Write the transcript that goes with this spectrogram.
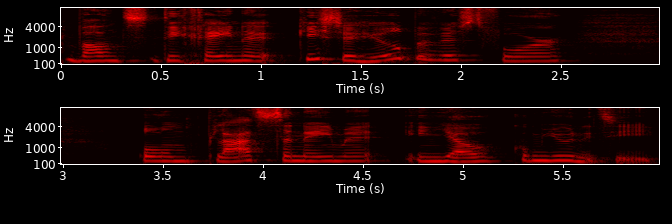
Want diegene kiest er heel bewust voor om plaats te nemen in jouw community.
